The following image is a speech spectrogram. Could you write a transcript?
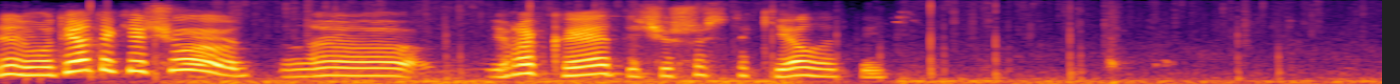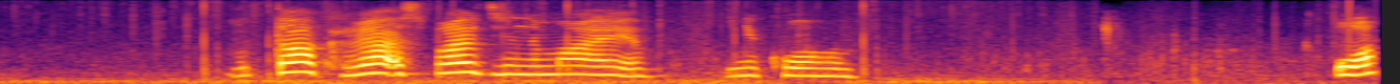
Блін, от я таке чую е, ракети чи щось таке летить. Ну Так, справді немає нікого. О!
